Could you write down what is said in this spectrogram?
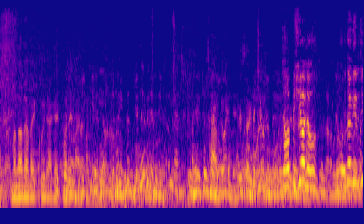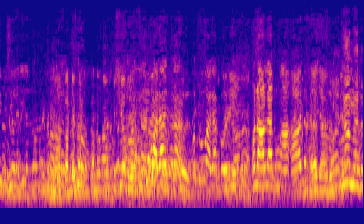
ਵਾਰ ਬੰਦਾ ਤਾਂ ਇੱਕੋ ਹੀ ਰਹਿ ਗਿਆ ਇੱਕੋ ਹੀ ਚਲੋ ਪਿੱਛੇ ਹੋ ਜਾਓ। ਉਹਦੇ ਵੀਰ ਜੀ ਪਿੱਛੇ ਹੋ ਜਾਓ। ਤੂੰ ਆ ਜਾ ਇੱਧਰ ਉਹ ਤੂੰ ਆ ਜਾ ਕੋਈ ਨਹੀਂ। ਉਹ ਨਾਲ ਲੈ ਤੂੰ ਆ ਆ ਇੱਧਰ। ਨਾ ਮੈਂ ਤਾਂ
